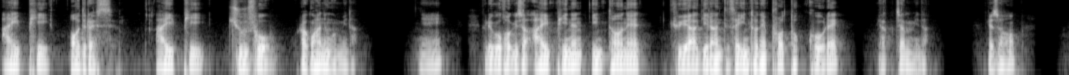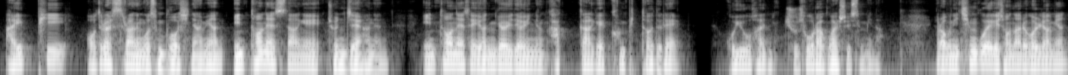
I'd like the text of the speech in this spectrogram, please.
IP 어드레스, IP 주소라고 하는 겁니다. 예. 그리고 거기서 IP는 인터넷 규약이란 뜻의 인터넷 프로토콜의 약자입니다. 그래서 IP 어드레스라는 것은 무엇이냐면 인터넷상에 존재하는 인터넷에 연결되어 있는 각각의 컴퓨터들의 고유한 주소라고 할 수 있습니다. 여러분이 친구에게 전화를 걸려면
